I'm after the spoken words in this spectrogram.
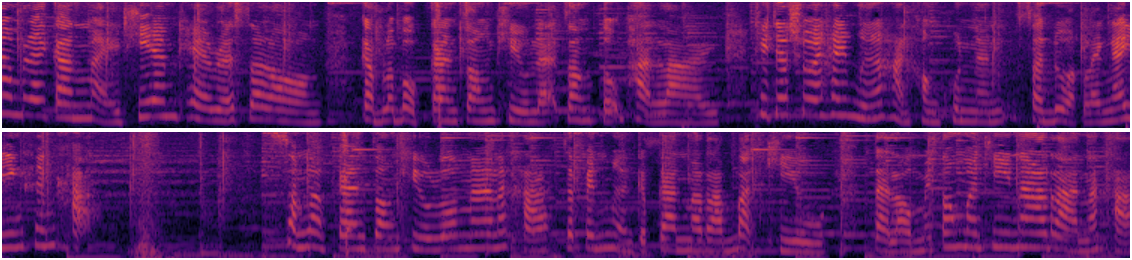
นำรายการใหม่ที่ MK Restaurant กับระบบการจองคิวและจองโต๊ะผ่านไลน์ที่จะช่วยให้มื้ออาหารของคุณนั้นสะดวกและง่ายยิ่งขึ้นค่ะสำหรับการจองคิวล่วงหน้านะคะ จะเป็นเหมือนกับการมารับบัตรคิว แต่เราไม่ต้องมาที่หน้าร้านนะคะ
